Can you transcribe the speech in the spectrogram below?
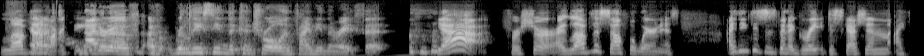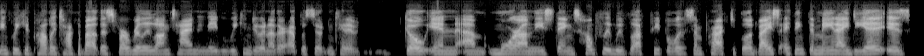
Love that, it's a matter of, of releasing the control and finding the right fit. yeah, for sure. I love the self awareness. I think this has been a great discussion. I think we could probably talk about this for a really long time, and maybe we can do another episode and kind of go in um, more on these things. Hopefully, we've left people with some practical advice. I think the main idea is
